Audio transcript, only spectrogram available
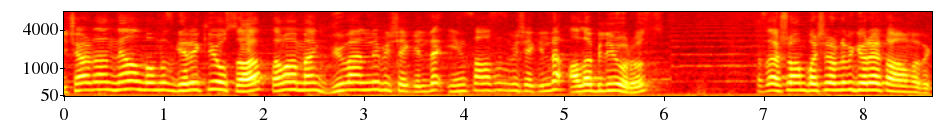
İçeriden ne almamız gerekiyorsa tamamen güvenli bir şekilde, insansız bir şekilde alabiliyoruz. Mesela şu an başarılı bir görev tamamladık.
